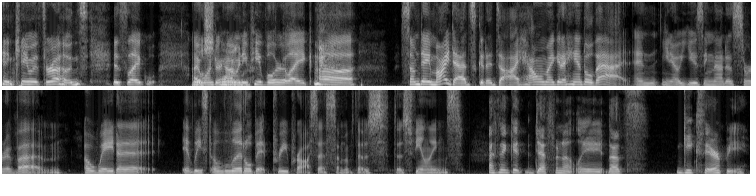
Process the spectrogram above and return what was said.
in game of thrones it's like i wonder how many people are like uh someday my dad's gonna die. How am i gonna handle that? And you know using that as sort of um, a way to at least a little bit pre-process some of those those feelings I think it definitely that's geek therapy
